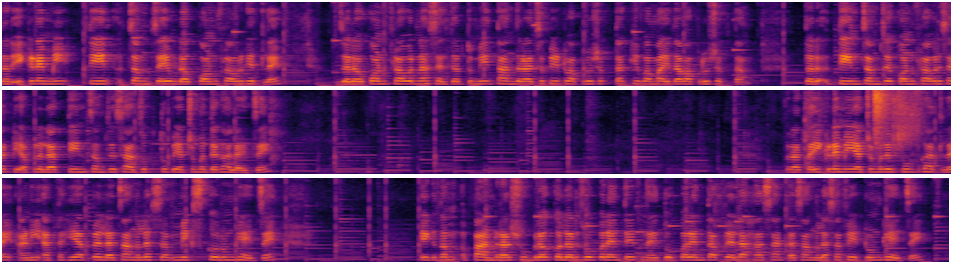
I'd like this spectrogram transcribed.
तर इकडे मी तीन चमचे एवढं कॉर्नफ्लॉवर घेतलं आहे जर कॉर्नफ्लॉवर नसेल तर तुम्ही तांदळाचं पीठ वापरू शकता किंवा मैदा वापरू शकता. तर तीन चमचे कॉर्नफ्लॉवरसाठी आपल्याला तीन चमचे साजूक तूप याच्यामध्ये घालायचे तर आता इकडे मी याच्यामध्ये तूप घातलं आहे आणि आता हे आपल्याला चांगलं असं मिक्स करून घ्यायचं आहे एकदम पांढरा शुभ्र कलर जोपर्यंत येत नाही तोपर्यंत आपल्याला हा साठा चांगला असा फेटून घ्यायचा आहे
